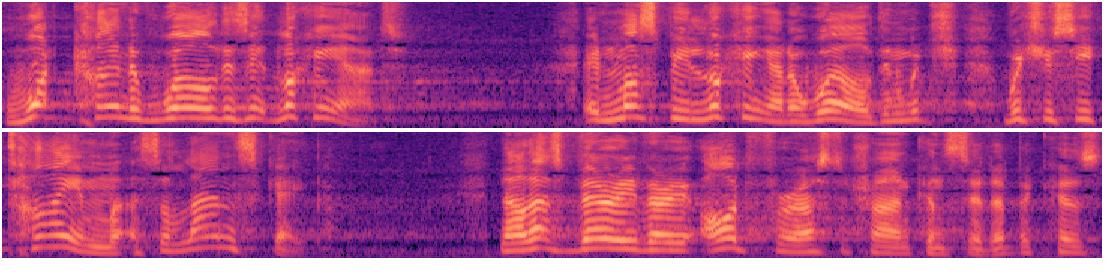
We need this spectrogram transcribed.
what kind of world is it looking at? It must be looking at a world in which, which you see time as a landscape. Now, that's very, very odd for us to try and consider because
